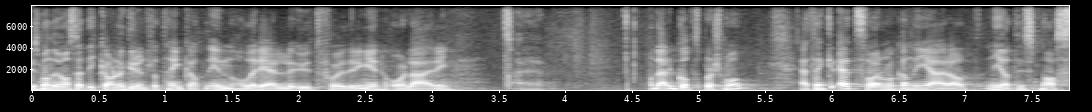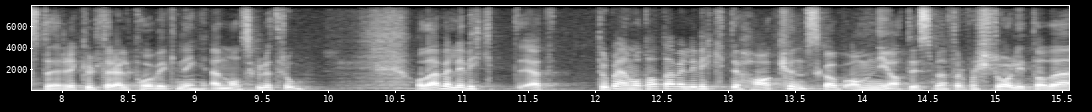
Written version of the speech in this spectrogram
hvis man uansett ikke har noen grunn til å tenke at den inneholder reelle utfordringer og læring? Og Det er et godt spørsmål. Jeg tenker Et svar man kan gi er at nyatismen har større kulturell påvirkning enn man skulle tro. Og det er veldig viktig, jeg tror på en måte at det er veldig viktig å ha kunnskap om nyatisme for å forstå litt av det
